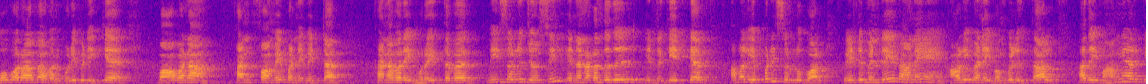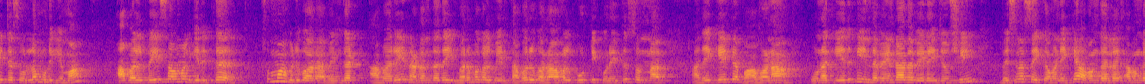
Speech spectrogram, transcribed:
ஓவராக அவர் குடிபிடிக்க பாவனா கன்ஃபார்மே பண்ணிவிட்டார். கணவரை முறைத்தவர். நீ சொல்லு ஜோசி என்ன நடந்தது? என்று கேட்க அவள் எப்படி சொல்லுவாள்? வேண்டுமென்றே தானே ஆலிவனை வம்பிழுத்தால் அதை மாமியார்கிட்ட சொல்ல முடியுமா? அவள் பேசாமல் இருக்க. சும்மா விடுவாரா வெங்கட்? அவரே நடந்ததை மருமகள் மேல் தவறு வராமல் கூட்டி குறைத்து சொன்னார். அதை கேட்ட பாவனா உனக்கு எதுக்கு இந்த வேண்டாத வேலை ஜோஷி பிஸ்னஸை கவனிக்க அவங்கள அவங்க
